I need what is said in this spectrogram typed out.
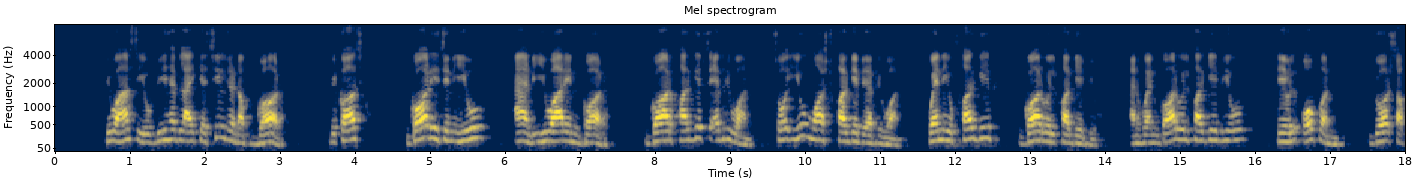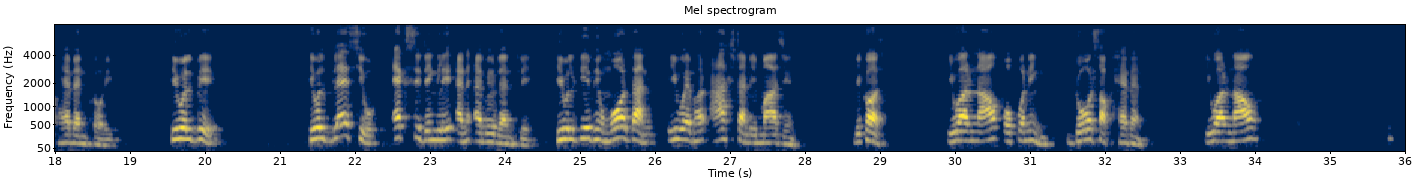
He wants you behave like a children of God. Because God is in you and you are in God. God forgives everyone. So you must forgive everyone. When you forgive, God will forgive you. And when God will forgive you, He will open doors of heaven for you. He will be, He will bless you exceedingly and abundantly. He will give you more than you ever asked and imagined. Because you are now opening doors of heaven. You are now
